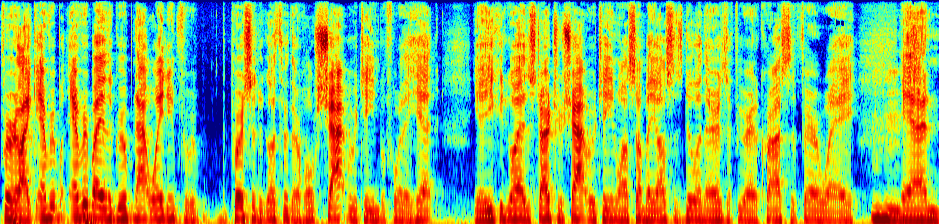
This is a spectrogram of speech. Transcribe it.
for like every, everybody in the group, not waiting for the person to go through their whole shot routine before they hit. You know, you could go ahead and start your shot routine while somebody else is doing theirs if you're right across the fairway. Mm-hmm. And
